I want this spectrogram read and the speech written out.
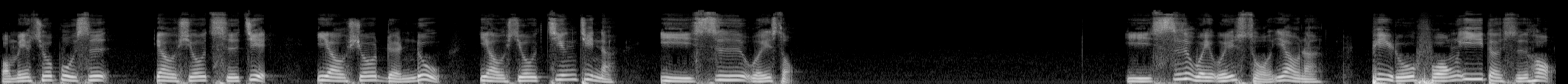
我们要修布施，要修持戒，要修忍辱。要修精进呢，以思为首，以思维为首要呢。譬如缝衣的时候，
